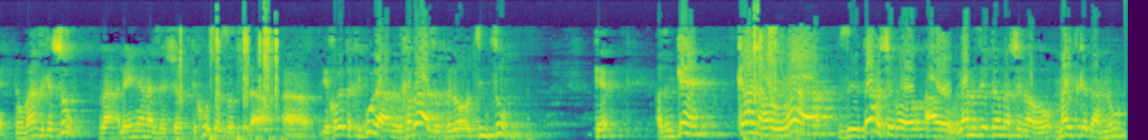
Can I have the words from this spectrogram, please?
כן, כמובן זה קשור לעניין הזה של הפתיחות הזאת, של ה- ה- יכולת הקיבול הרחבה הזאת ולא צמצום, כן? אז אם כן, כאן האורה זה יותר מאשר האור. למה זה יותר מאשר האור? מה התקדמנו?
